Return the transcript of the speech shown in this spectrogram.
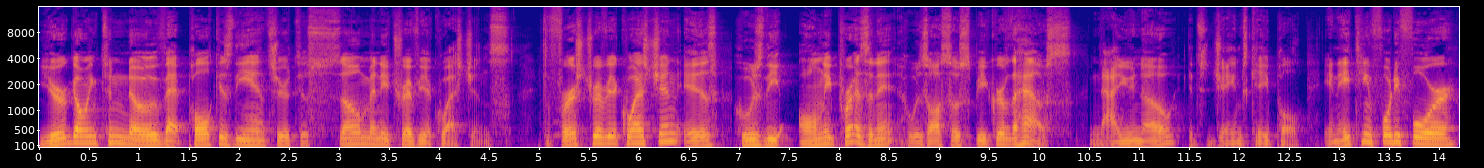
you're going to know that Polk is the answer to so many trivia questions. The first trivia question is Who's the only president who is also Speaker of the House? Now you know it's James K. Polk. In 1844,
